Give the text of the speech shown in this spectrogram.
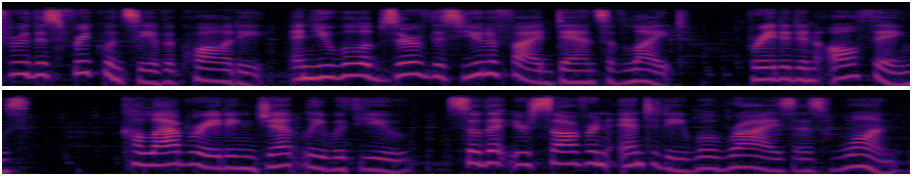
through this frequency of equality, and you will observe this unified dance of light, braided in all things, collaborating gently with you, so that your sovereign entity will rise as one.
